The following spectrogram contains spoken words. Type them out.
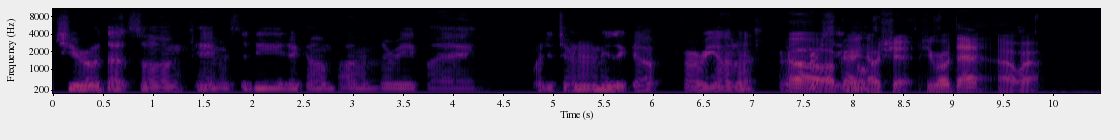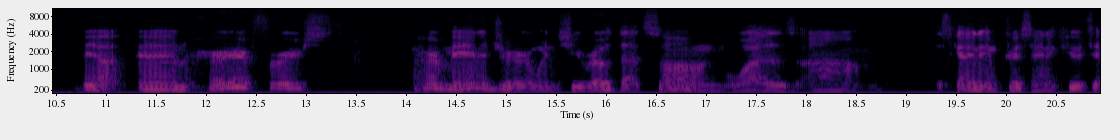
she wrote that song. Hey, Mr. DJ, come on the replay. Would you turn the music up for Rihanna? Her Oh, first okay. single? No shit. She wrote that? Oh, wow. Yeah, and her first, her manager when she wrote that song was um, this guy named Chris Anokute,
